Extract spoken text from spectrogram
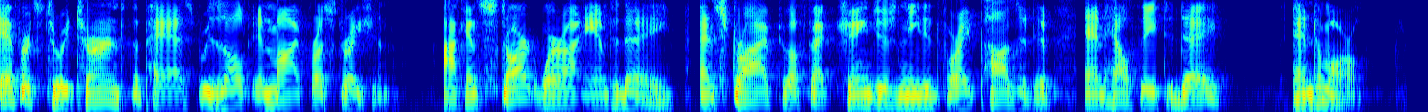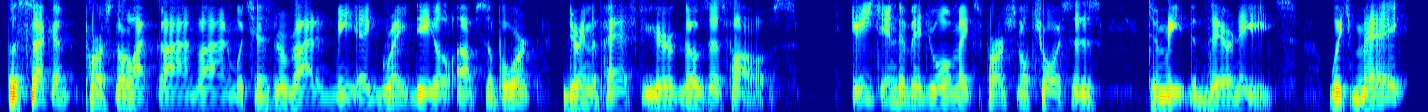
Efforts to return to the past result in my frustration. I can start where I am today and strive to effect changes needed for a positive and healthy today and tomorrow. The second personal life guideline, which has provided me a great deal of support during the past year, goes as follows Each individual makes personal choices to meet their needs, which may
